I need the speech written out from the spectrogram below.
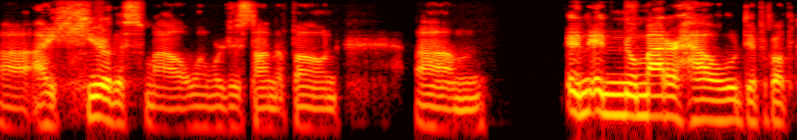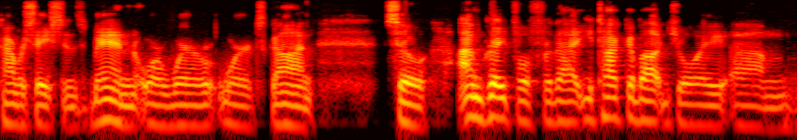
I hear the smile when we're just on the phone, um, and and no matter how difficult the conversation's been or where where it's gone. So I'm grateful for that. You talk about joy. Um,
